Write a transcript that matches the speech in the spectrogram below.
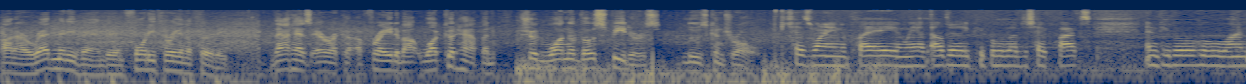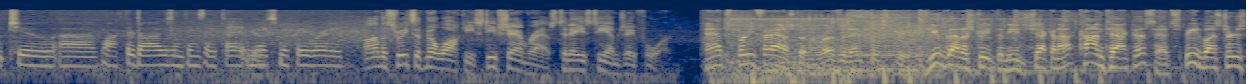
on our red minivan doing 43 and a 30. That has Erica afraid about what could happen should one of those speeders lose control. Kids wanting to play, and we have elderly people who love to take walks, and people who want to uh, walk their dogs and things like that. It makes me pretty worried. On the streets of Milwaukee, Steve Chamraz, today's TMJ4. That's pretty fast on a residential street. If you've got a street that needs checking out, contact us at speedbusters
